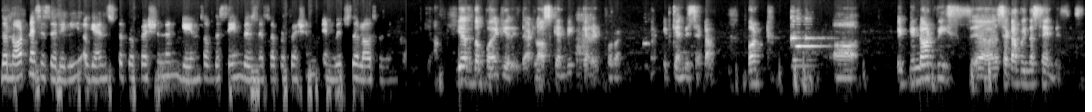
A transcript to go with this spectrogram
though not necessarily against the profession and gains of the same business or profession in which the loss is incurred. Here, the point here is that loss can be carried forward. It can be set up, but uh, it need not be uh, set up in the same business.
